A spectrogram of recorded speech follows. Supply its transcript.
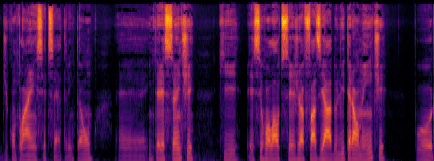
de compliance, etc. Então, é interessante que esse rollout seja faseado literalmente por,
